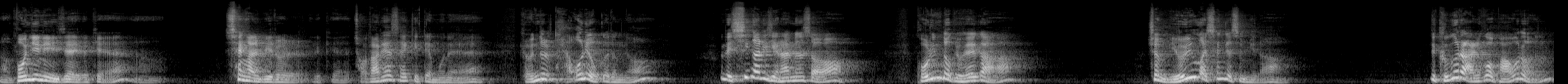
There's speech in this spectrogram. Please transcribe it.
어, 본인이 이제 이렇게 어, 생활비를 이렇게 조달해서 했기 때문에 교인들 다 어려웠거든요. 근데 시간이 지나면서 고린도 교회가 좀 여유가 생겼습니다. 그걸 알고 바울은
